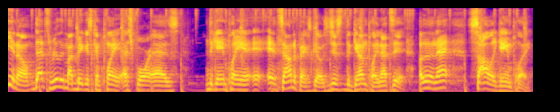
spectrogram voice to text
you know, that's really my biggest complaint as far as the gameplay and sound effects goes. Just the gunplay, that's it. Other than that, solid gameplay.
